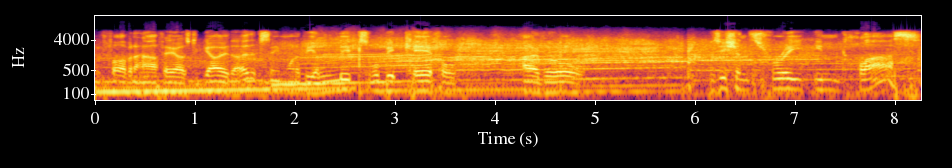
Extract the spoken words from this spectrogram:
With five and a half hours to go, though, that seem want to be a little bit careful overall position three in class.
